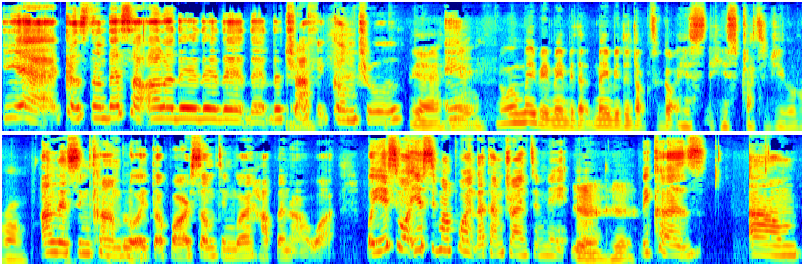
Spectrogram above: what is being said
Yeah, because then that's how all of the the, the, the, the traffic come through. Yeah, Eh? yeah. Well, maybe maybe that maybe the doctor got his his strategy wrong. Unless him can't blow it up or something will happen or what. But you see what you see my point that I'm trying to make. Yeah, yeah. Because um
